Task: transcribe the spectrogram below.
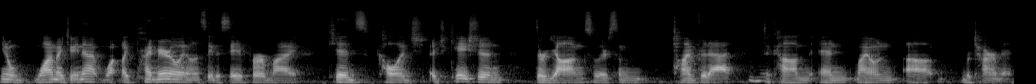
you know, why am I doing that? What, like primarily, honestly, to save for my kids' college education. They're young, so there's some time for that to come, and my own uh, retirement,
